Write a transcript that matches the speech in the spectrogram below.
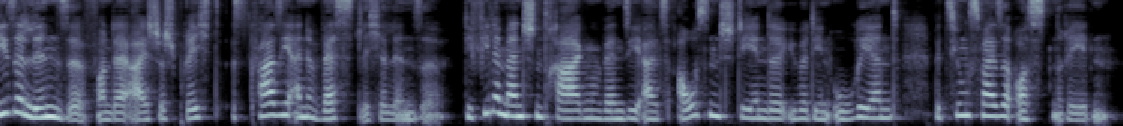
Diese Linse, von der Aische spricht, ist quasi eine westliche Linse, die viele Menschen tragen, wenn sie als Außenstehende über den Orient bzw. Osten reden.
